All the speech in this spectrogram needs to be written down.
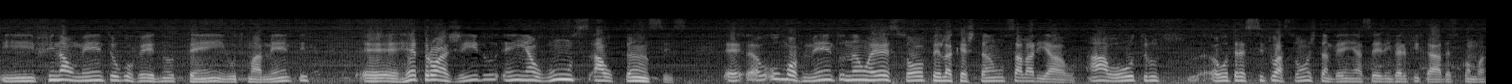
e finalmente o governo tem, ultimamente, é, retroagido em alguns alcances é, o movimento não é só pela questão salarial. Há outros, outras situações também a serem verificadas, como a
